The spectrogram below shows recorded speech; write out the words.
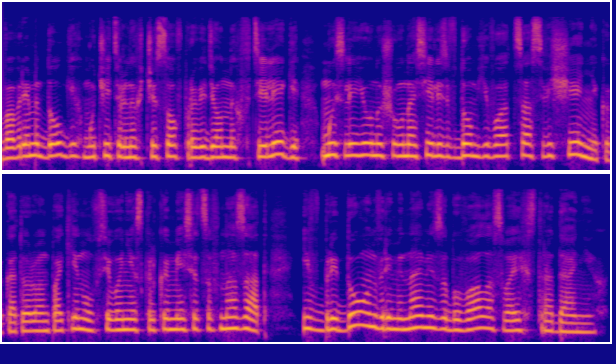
Во время долгих мучительных часов, проведенных в телеге, мысли юноши уносились в дом его отца-священника, который он покинул всего несколько месяцев назад, и в бреду он временами забывал о своих страданиях.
